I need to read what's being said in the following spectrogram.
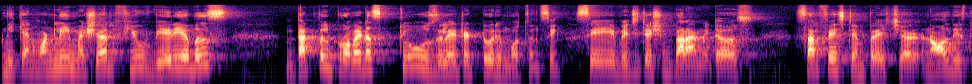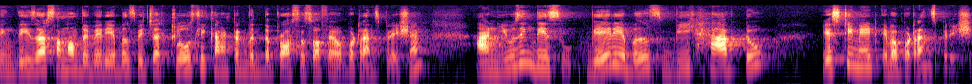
We can only measure few variables that will provide us clues related to remote sensing say vegetation parameters, surface temperature and all these things these are some of the variables which are closely connected with the process of evapotranspiration and using these variables we have to estimate evapotranspiration.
